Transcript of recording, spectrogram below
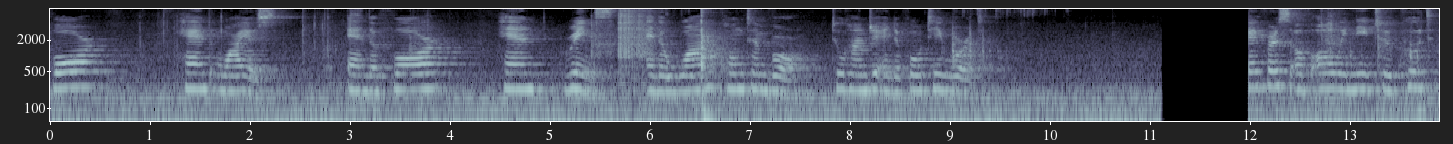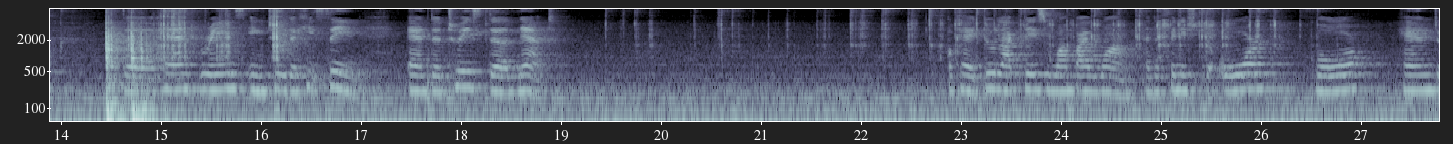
four hand wires and the four hand rings and one quantum board, 240 watt. Okay, first of all, we need to put the hand rings into the heatsink and twist the nut. Okay, do like this one by one and finish the all four hand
